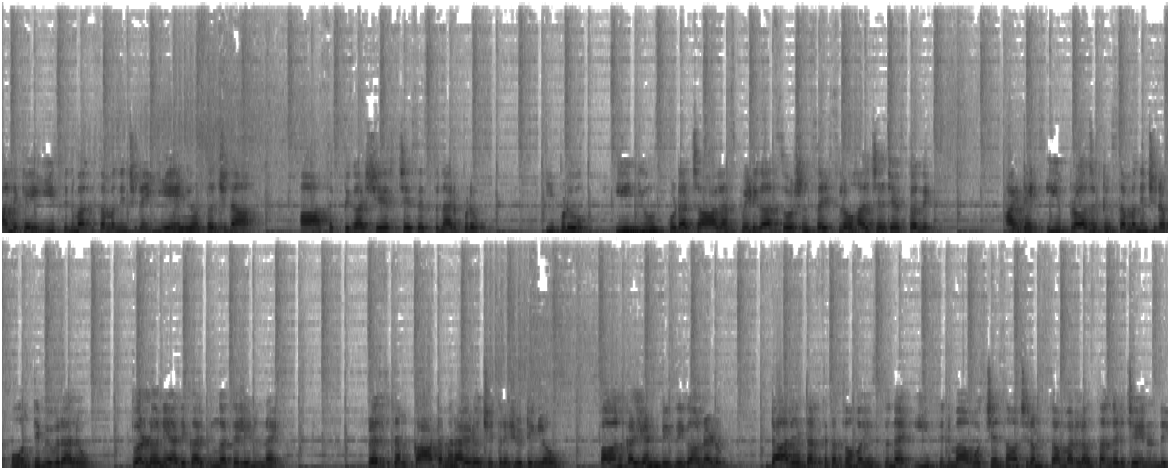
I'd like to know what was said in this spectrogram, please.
అందుకే ఈ సినిమాకి సంబంధించిన ఏ న్యూస్ వచ్చినా ఆసక్తిగా షేర్ చేసేస్తున్నారు ఇప్పుడు. ఇప్పుడు ఈ న్యూస్ కూడా చాలా స్పీడ్గా సోషల్ సైట్స్లో హల్చల్ చేస్తోంది. అయితే ఈ ప్రాజెక్టుకు సంబంధించిన పూర్తి వివరాలు త్వరలోనే అధికారికంగా తెలియనున్నాయి. ప్రస్తుతం కాటమరాయుడు చిత్ర షూటింగ్లో పవన్ కళ్యాణ్ బిజీగా ఉన్నాడు. డాలీ దర్శకత్వం వహిస్తున్న ఈ సినిమా వచ్చే సంవత్సరం సమ్మర్లో సందడి చేయనుంది.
